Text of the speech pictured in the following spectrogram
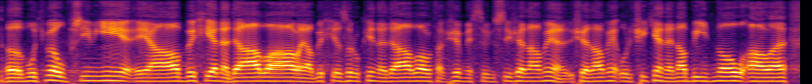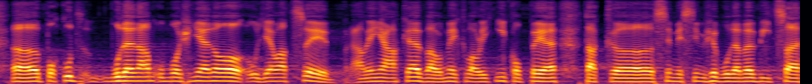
eh, buďme upřímní, já bych je nedával, já bych je z ruky nedával, takže myslím si, že nám je, že nám je určitě nenabídnou, ale eh, pokud bude nám umožněno udělat si právě nějaké velmi kvalitní kopie, tak si myslím, že budeme více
